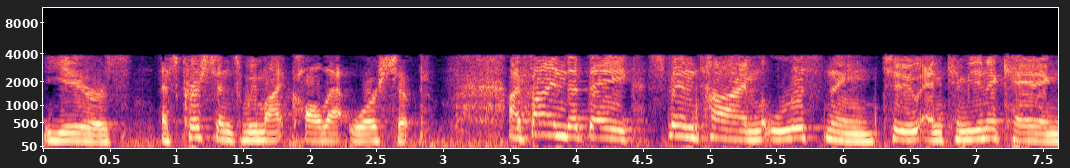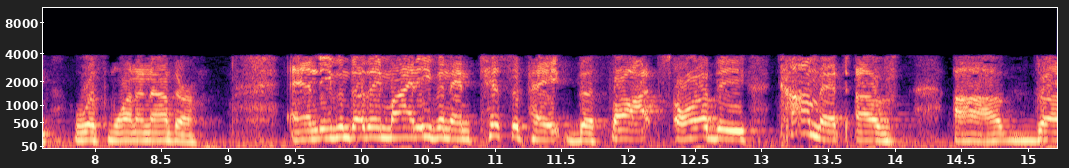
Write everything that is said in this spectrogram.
years. As Christians, we might call that worship. I find that they spend time listening to and communicating with one another. And even though they might even anticipate the thoughts or the comment of uh, the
